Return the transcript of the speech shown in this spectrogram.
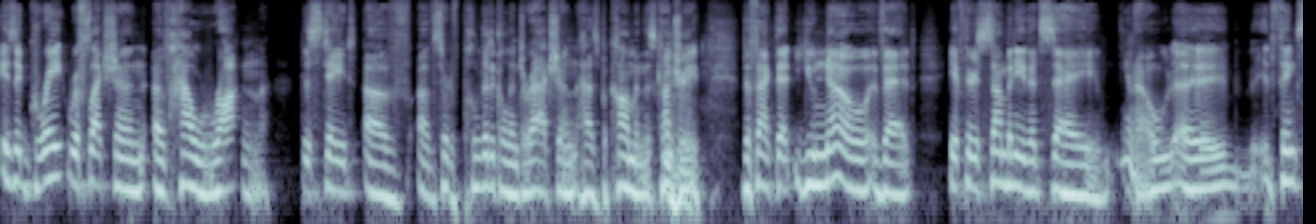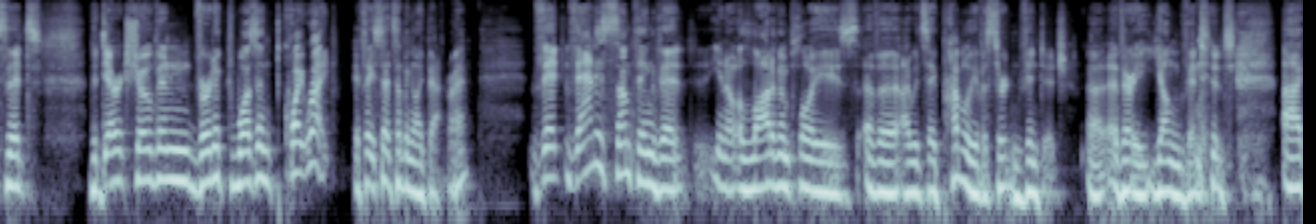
is a great reflection of how rotten the state of of sort of political interaction has become in this country. The fact that you know that if there's somebody that say, you know, uh, thinks that the Derek Chauvin verdict wasn't quite right, if they said something like that, right? that that is something that you know a lot of employees of a I would say probably of a certain vintage, uh, a very young vintage, uh,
